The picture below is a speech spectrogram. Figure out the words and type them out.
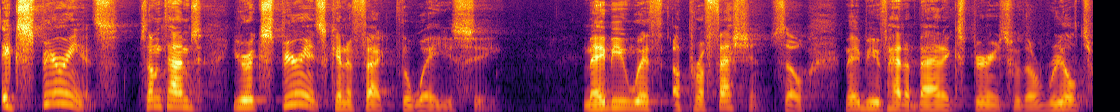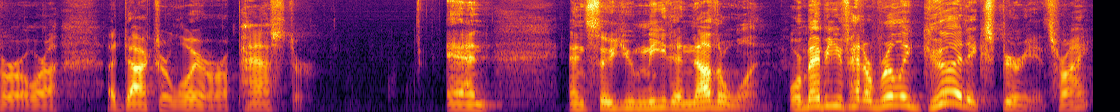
Experience. Sometimes your experience can affect the way you see maybe with a profession. So maybe you've had a bad experience with a realtor or a, a doctor, lawyer, or a pastor. And, and so you meet another one. Or maybe you've had a really good experience, right?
